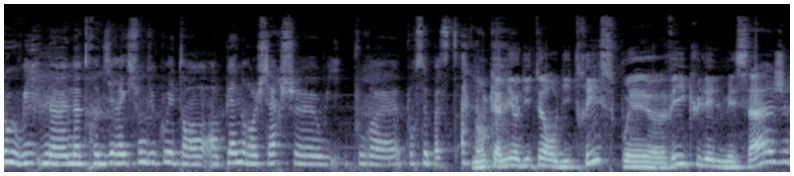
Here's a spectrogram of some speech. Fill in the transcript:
oui, no- notre direction du coup est en, en pleine recherche, euh, oui, pour, pour ce poste. Donc, amis auditeurs, auditrices, vous pouvez véhiculer le message.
